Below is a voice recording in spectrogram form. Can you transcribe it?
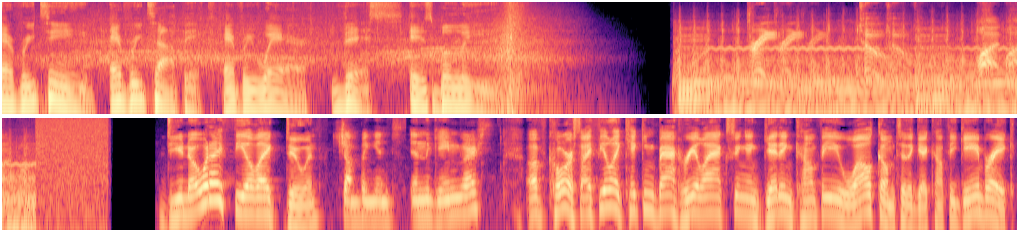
Every team, every topic, everywhere. This is Bleav. Three, two, one. Do you know what I feel like doing? jumping in in the game verse. Of course, I feel like kicking back, relaxing, and getting comfy. Welcome to the Get Comfy Game Break.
